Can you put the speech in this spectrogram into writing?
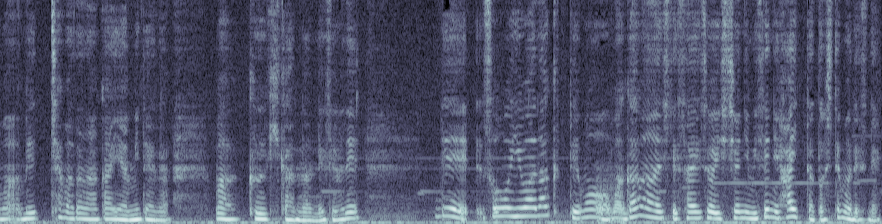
まあ、めっちゃ待たなあかんやんみたいな、まあ、空気感なんですよね。でそう言わなくても、まあ、我慢して最初一緒に店に入ったとしてもですね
